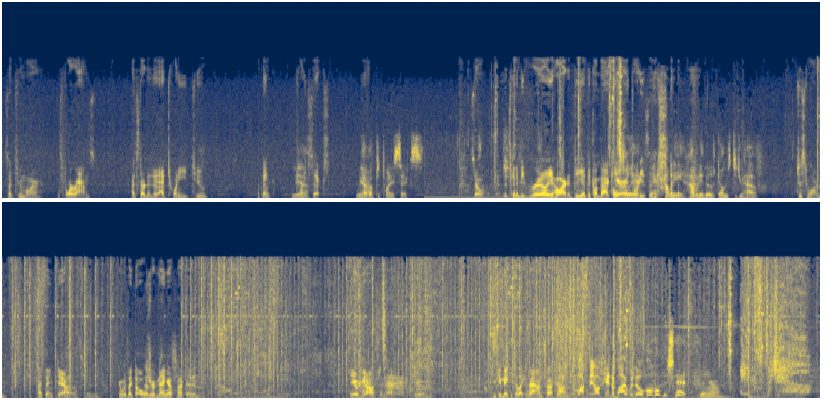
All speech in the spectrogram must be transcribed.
So two more. It's four rounds. I started it at 22, I think. Yeah. 26. We have Yeah. up to 26. So Son of a bitch. it's gonna be really hard to you have to come back here at 26. How many how many of those gums did you have? Just one, I think. Yeah. Wow, that's crazy. It was like the ultra be mega cool fucking. Yeah, it would be awesome, man. Too. We can make it to like round fucking. Ah, fuck, they all came to my window. Holy shit! Damn.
